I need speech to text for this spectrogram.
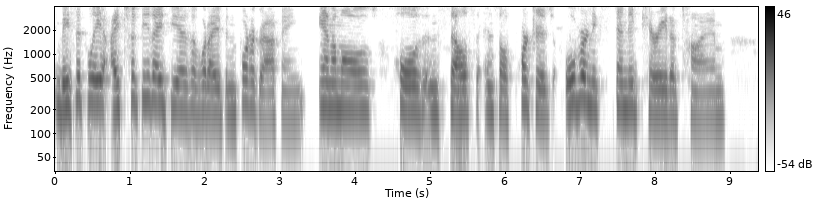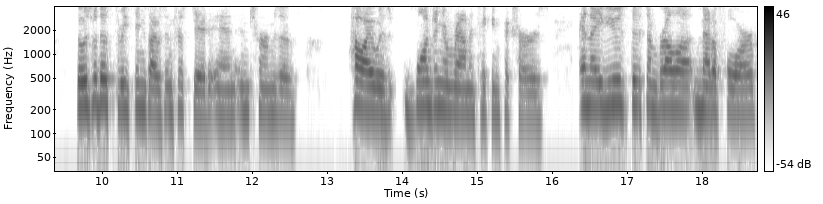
And basically, I took these ideas of what I had been photographing animals, holes, and self and self portraits over an extended period of time. Those were the three things I was interested in in terms of how I was wandering around and taking pictures. And I use this umbrella metaphor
